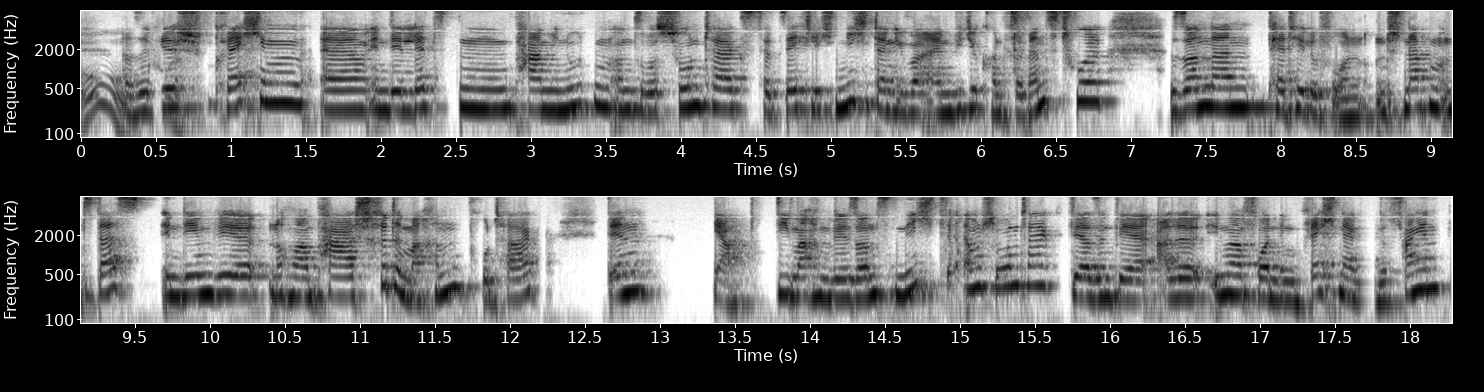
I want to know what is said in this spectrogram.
Oh, also wir sprechen äh, in den letzten paar Minuten unseres Schontags tatsächlich nicht dann über ein Videokonferenztool, sondern per Telefon und schnappen uns das, indem wir nochmal ein paar Schritte machen pro Tag. Denn ja, die machen wir sonst nicht am Schontag. Da sind wir alle immer vor dem Rechner gefangen.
